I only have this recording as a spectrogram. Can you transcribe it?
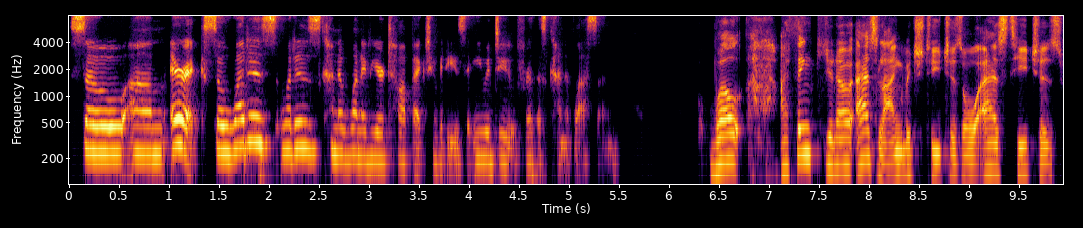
So um, Eric, so what is what is kind of one of your top activities that you would do for this kind of lesson? Well, I think you know, as language teachers or as teachers,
